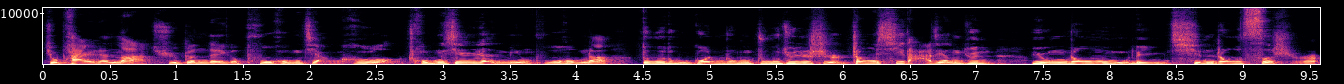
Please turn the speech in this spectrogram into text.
就派人呐去跟这个蒲洪讲和，重新任命蒲洪呢都督关中诸军事，征西大将军，雍州牧，领秦州刺史。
